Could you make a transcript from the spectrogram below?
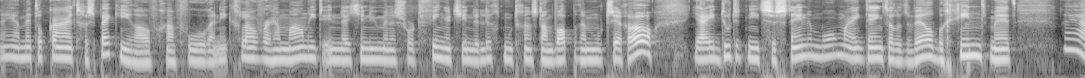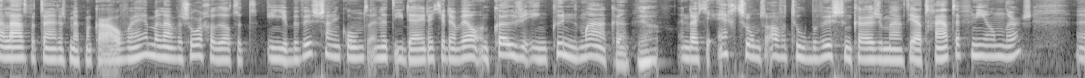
nou ja, met elkaar het gesprek hierover gaan voeren. En ik geloof er helemaal niet in dat je nu met een soort vingertje in de lucht moet gaan staan wapperen en moet zeggen: Oh, jij doet het niet sustainable. Maar ik denk dat het wel begint met: Nou ja, laten we het daar eens met elkaar over hebben. Laten we zorgen dat het in je bewustzijn komt en het idee dat je daar wel een keuze in kunt maken. Ja. En dat je echt soms af en toe bewust een keuze maakt. Ja, het gaat even niet anders. Uh,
